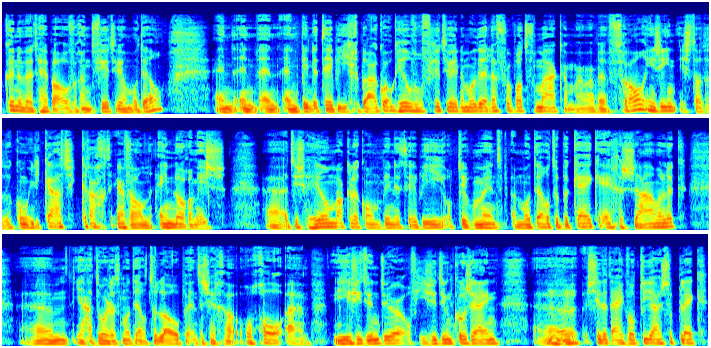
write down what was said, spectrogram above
kunnen we het hebben over een virtueel model. En, en, en, en binnen TBI gebruiken we ook heel veel virtuele modellen voor wat we maken. Maar waar we vooral in zien is dat de communicatiekracht ervan enorm is. het is heel makkelijk om binnen TBI op dit moment een model te bekijken en gezamenlijk um, ja, door dat model te lopen en te zeggen: oh goh, uh, hier ziet u een deur of hier ziet u een kozijn. Uh, mm -hmm. Zit het eigenlijk wel op de juiste plek?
